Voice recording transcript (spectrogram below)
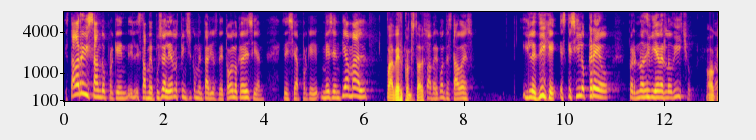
Estaba revisando porque me puse a leer los pinches comentarios de todo lo que decían. Y decía, porque me sentía mal Para haber contestado eso. para haber contestado eso. Y les dije, es que sí lo creo, pero no debí haberlo dicho. Ok.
